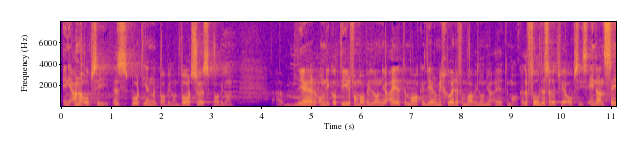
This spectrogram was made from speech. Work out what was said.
En die ander opsie is word een met Babylon, word soos Babylon. Leer om die kultuur van Babylon jou eie te maak en leer om die gode van Babylon jou eie te maak. Hulle voel dis hulle twee opsies en dan sê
